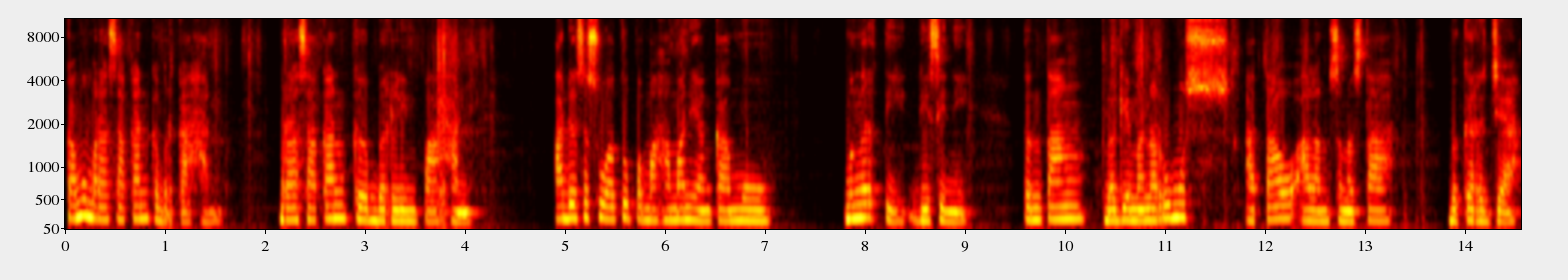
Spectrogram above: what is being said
Kamu merasakan keberkahan, merasakan keberlimpahan. Ada sesuatu pemahaman yang kamu mengerti di sini tentang bagaimana rumus atau alam semesta bekerja.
